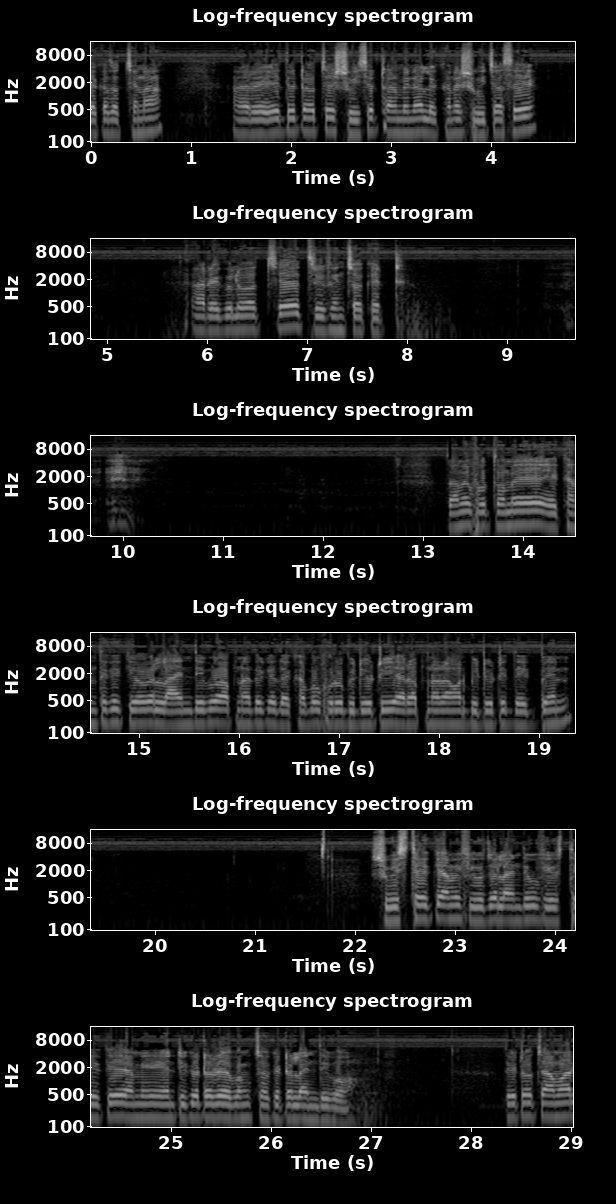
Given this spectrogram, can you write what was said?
দেখা যাচ্ছে না। আর এই দুটো হচ্ছে সুইচের টার্মিনাল, এখানে সুইচ আছে। আর এগুলো হচ্ছে থ্রি পিন চকেট তো আমি প্রথমে এখান থেকে কীভাবে লাইন দিব আপনাদেরকে দেখাবো পুরো ভিডিওটি, আর আপনারা আমার ভিডিওটি দেখবেন। সুইচ থেকে আমি ফিউজে লাইন দিব ফিউজ থেকে আমি ইন্ডিকেটরে এবং চকেটে লাইন দিব। তো এটা হচ্ছে আমার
